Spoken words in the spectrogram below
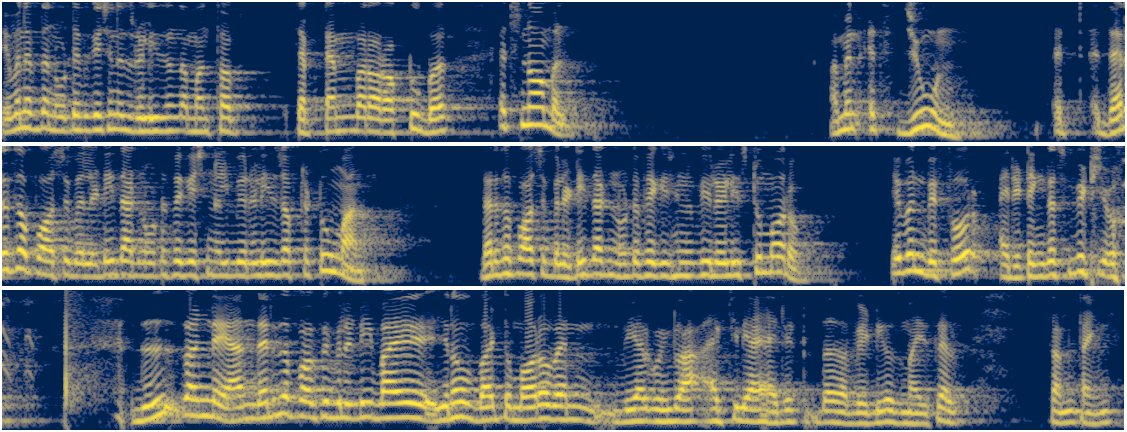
Even if the notification is released in the month of September or October, it's normal. I mean, it's June. It, there is a possibility that notification will be released after two months. There is a possibility that notification will be released tomorrow, even before editing this video. this is Sunday, and there is a possibility by you know by tomorrow when we are going to actually I edit the videos myself sometimes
